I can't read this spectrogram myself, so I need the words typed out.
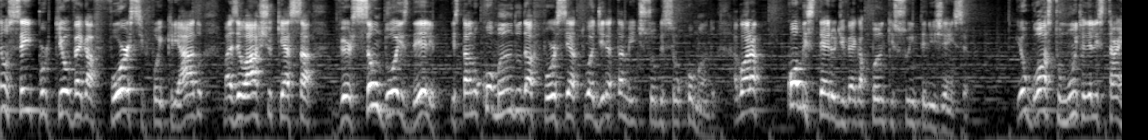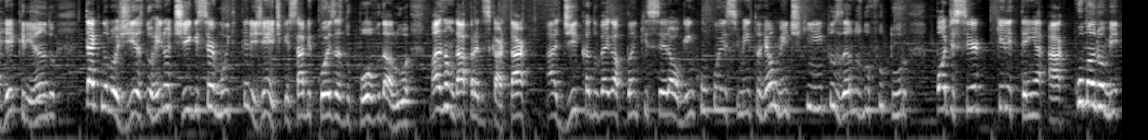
Não sei porque o Vega Force foi criado, mas eu acho que essa versão 2 dele está no comando da força e atua diretamente sob seu comando. Agora, qual o mistério de Vegapunk e sua inteligência? Eu gosto muito dele estar recriando tecnologias do reino antigo e ser muito inteligente. Quem sabe coisas do povo da lua. Mas não dá para descartar a dica do Vegapunk ser alguém com conhecimento realmente 500 anos no futuro. Pode ser que ele tenha a Akuma no Mi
